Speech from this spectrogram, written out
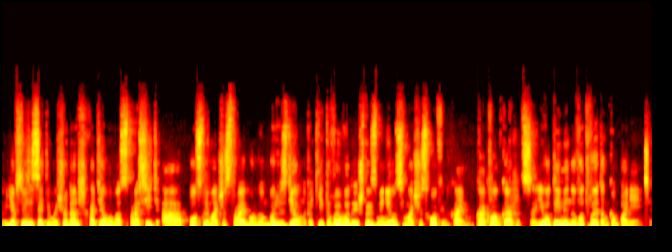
Я в связи с этим еще дальше хотел у вас спросить, а после матча с Фрайбургом были сделаны какие-то выводы, и что изменилось в матче с Хофенхаймом? Как вам кажется? И вот именно вот в этом компоненте.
